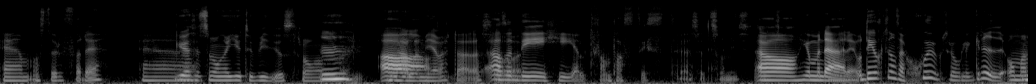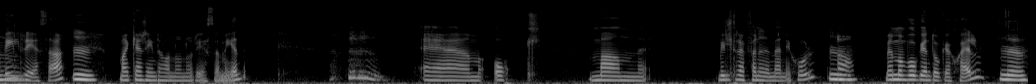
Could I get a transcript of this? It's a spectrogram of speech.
Ehm, och surfade. Ehm, Gud, jag har sett så många Youtube-videos från Mm. när alla ni har varit där. Alltså, Alltså det är helt fantastiskt. det har sett så mysigt ut. Ja, jo men det är det. Mm. Och det är också en så här sjukt rolig grej. Om man vill Mm. resa, Mm. man kanske inte har någon att resa med. Ehm, och man vill träffa nya människor. Mm. Ja. Men man vågar inte åka själv. Nej.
